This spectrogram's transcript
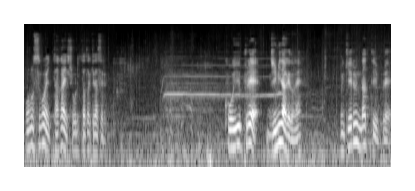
ものすごい高い勝利叩き出せる。こういうプレイ、地味だけどね。抜けるんだっていうプレイ。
